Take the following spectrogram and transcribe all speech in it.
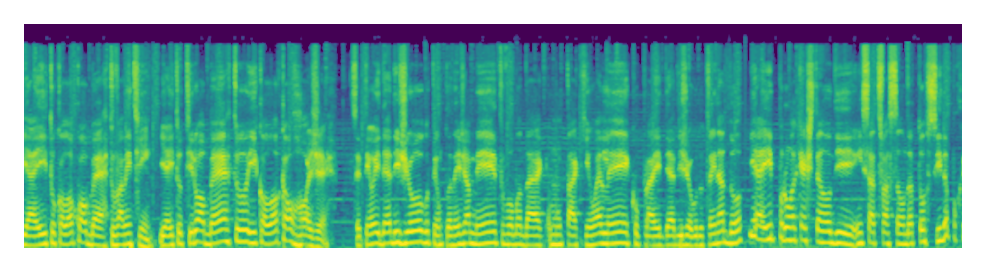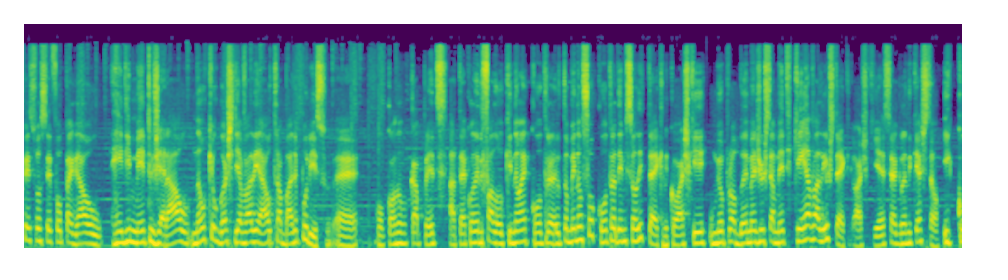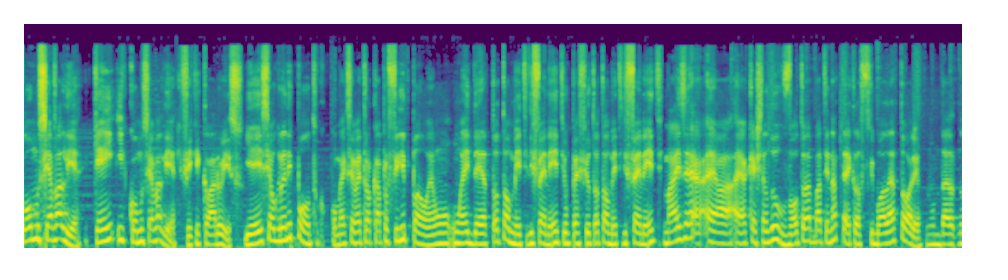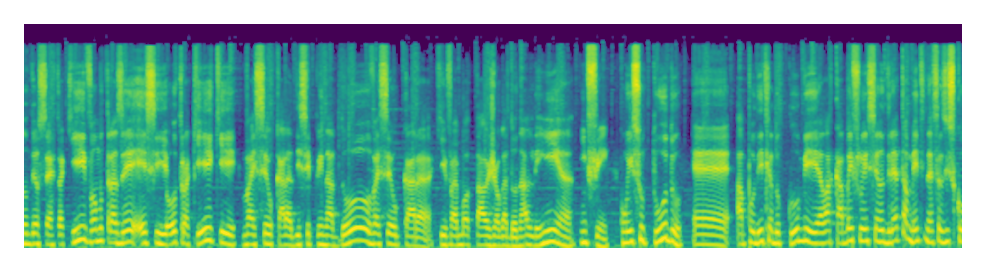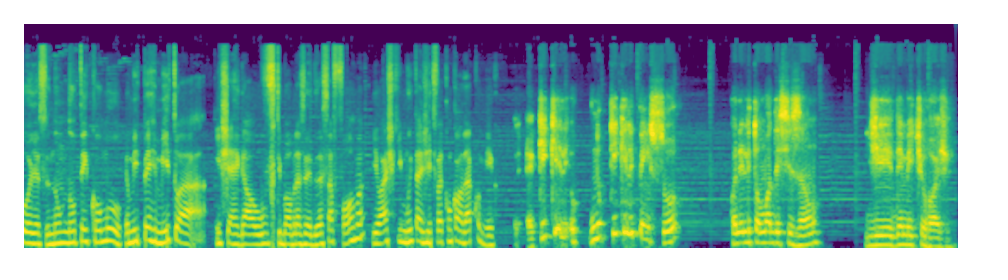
e aí tu coloca o Alberto, o Valentim, e aí tu tira o Alberto e coloca o Roger. Você tem uma ideia de jogo, tem um planejamento, vou mandar montar aqui um elenco para a ideia de jogo do treinador. E aí, por uma questão de insatisfação da torcida, porque se você for pegar o rendimento geral, não que eu goste de avaliar o trabalho por isso, é, concordo com o Capretes, até quando ele falou que não é contra. Eu também não sou contra a demissão de técnico. Eu acho que o meu problema é justamente quem avalia os técnicos. Eu acho que essa é a grande questão. E como se avalia. Quem e como se avalia. Que fique claro isso. E esse é o grande ponto. Como é que você vai trocar pro Filipão? É um, uma ideia totalmente diferente, um perfil totalmente diferente. Mas é, é, a, é a questão do volto a bater na tecla. Futebol aleatório. Não, dá, não deu certo aqui. Vamos trazer esse outro aqui que vai ser o cara disciplinador, vai ser o cara que vai botar o jogador na linha, enfim. Com isso tudo, é, a política do clube ela acaba influenciando diretamente nessas escolhas. Não, não tem como eu me permito a enxergar o futebol brasileiro dessa forma e eu acho que muita gente vai concordar comigo. É, que que ele, no que, que ele pensou quando ele tomou a decisão de demitir o Roger?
